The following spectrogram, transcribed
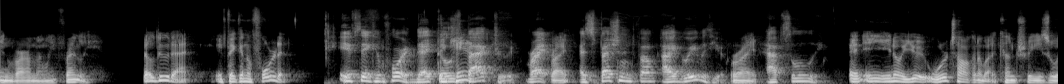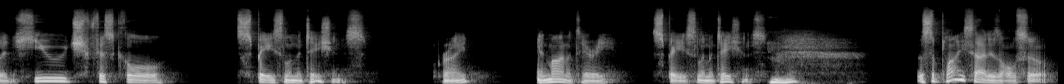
environmentally friendly. They'll do that if they can afford it. If they can afford it, that goes back to it. Right. Right. Especially in I agree with you. Right. Absolutely. And, and, you know, you, we're talking about countries with huge fiscal space limitations, right? And monetary space limitations. Mm-hmm. The supply side is also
